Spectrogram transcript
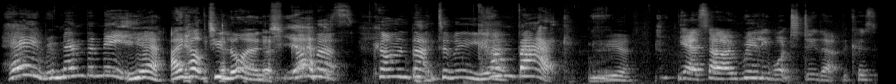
hey, remember me? Yeah, I helped you launch. Come Yes. back, coming back to me. Yeah, Come back. yeah, Yeah, so I really want to do that because,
